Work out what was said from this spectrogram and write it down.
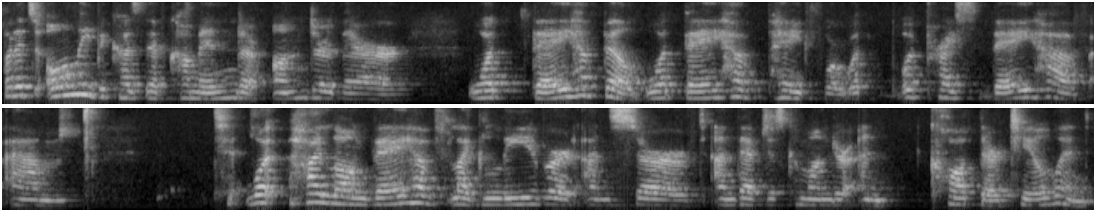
But it's only because they've come in under, under their what they have built what they have paid for what what price they have um to, what how long they have like labored and served and they've just come under and caught their tailwind.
